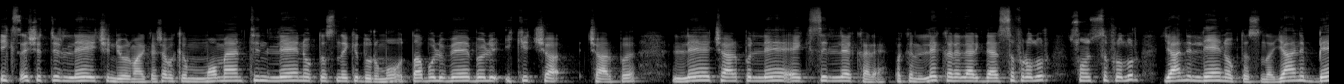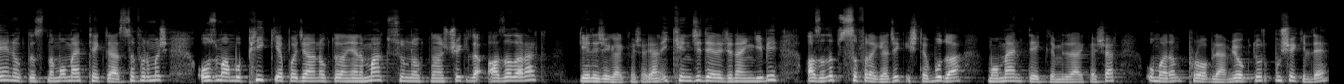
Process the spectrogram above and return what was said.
x eşittir l için diyorum arkadaşlar. Bakın momentin l noktasındaki durumu w bölü 2 çarpı çarpı L çarpı L eksi L kare. Bakın L kareler gider 0 olur. Sonuç 0 olur. Yani L noktasında yani B noktasında moment tekrar sıfırmış. O zaman bu pik yapacağı noktadan yani maksimum noktadan şu şekilde azalarak gelecek arkadaşlar. Yani ikinci dereceden gibi azalıp sıfıra gelecek. İşte bu da moment denklemidir arkadaşlar. Umarım problem yoktur. Bu şekilde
